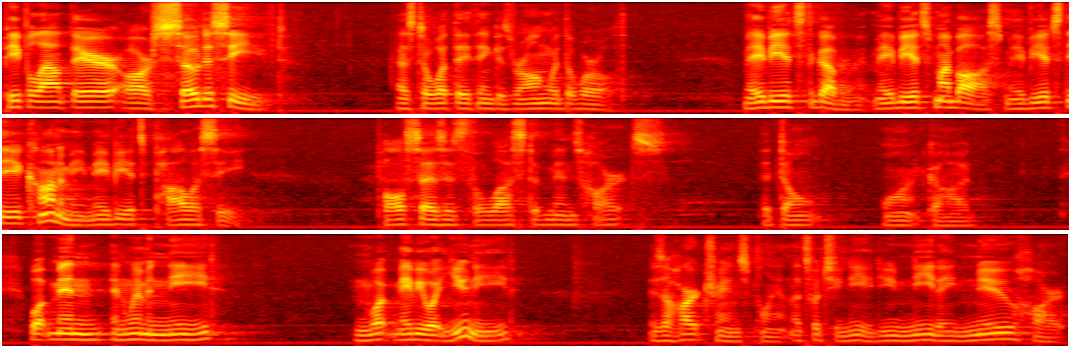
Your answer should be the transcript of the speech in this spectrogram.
People out there are so deceived as to what they think is wrong with the world. Maybe it's the government, maybe it's my boss, maybe it's the economy, maybe it's policy. Paul says it's the lust of men's hearts that don't want God. What men and women need, and what maybe what you need, is a heart transplant. That's what you need. You need a new heart.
